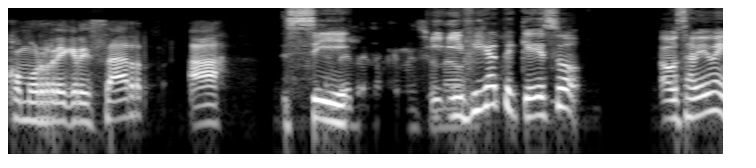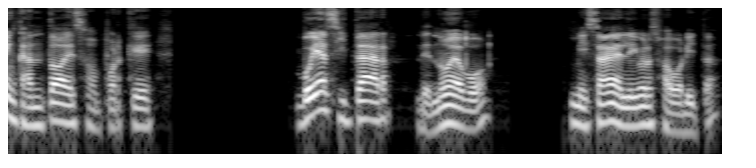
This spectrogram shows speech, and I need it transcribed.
Como regresar a. Sí. Y, y fíjate que eso. O sea, a mí me encantó eso, porque voy a citar de nuevo mi saga de libros favorita.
